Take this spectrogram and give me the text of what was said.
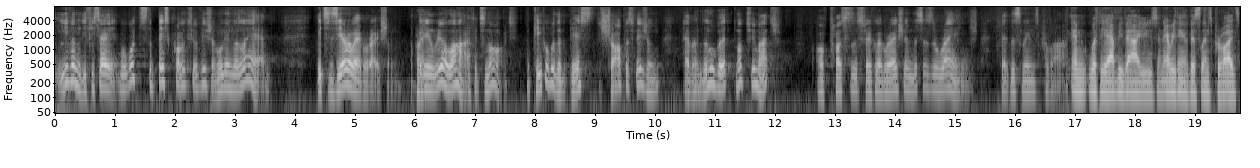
even if you say, well, what's the best quality of vision? Well, in the lab, it's zero aberration. Right. But in real life, it's not. The people with the best, sharpest vision have a little bit, not too much, of positive spherical aberration. This is the range that this lens provides. And with the Abbe values and everything that this lens provides,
